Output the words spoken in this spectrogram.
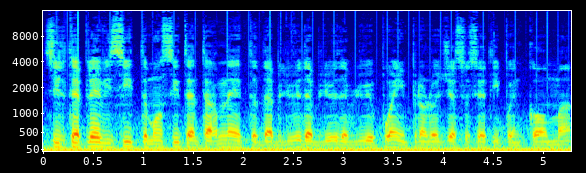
S'il te plaît, visite mon site internet www.hypnologieassociative.com,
